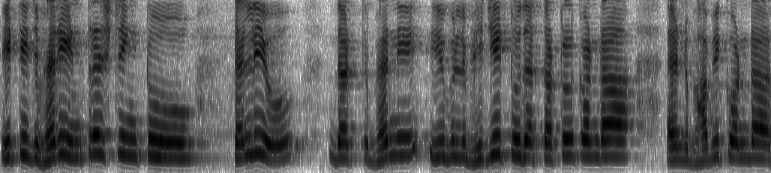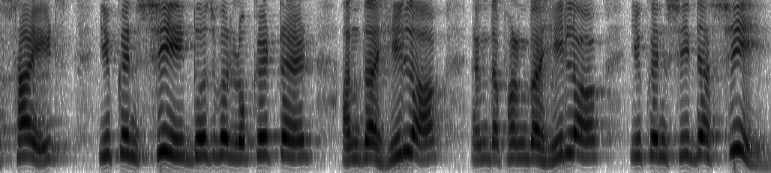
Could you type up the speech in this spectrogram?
It is very interesting to tell you that when you will visit to the Tatalkonda and Bhabikonda sites, you can see those were located on the hillock and the, from the hillock you can see the sea.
